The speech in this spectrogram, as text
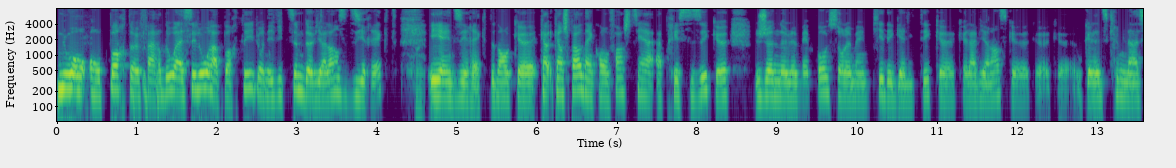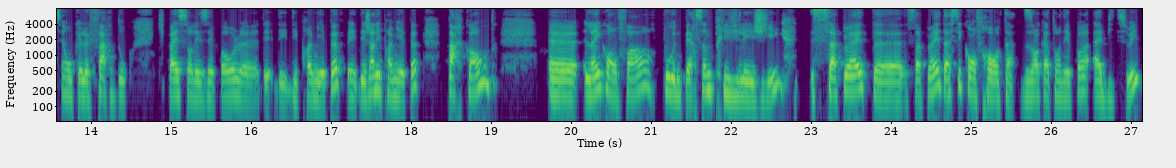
nous on, on, porte un fardeau assez lourd à porter, puis on est victime de violences directes et indirectes. Donc, euh, quand, quand, je parle d'inconfort, je tiens à, préciser que je ne le mets pas sur le même pied d'égalité que, que, la violence, que, que, ou que la discrimination, ou que le fardeau qui pèse sur les épaules euh, des, des, des premiers peuples, des gens des premiers peuples. Par contre, euh, l'inconfort pour une personne privilégiée, ça peut être euh, ça peut être assez confrontant, disons quand on n'est pas habitué.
